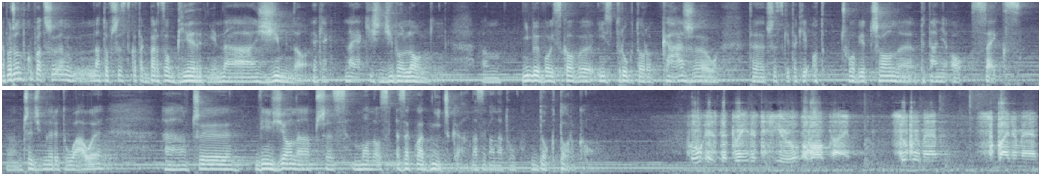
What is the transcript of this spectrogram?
Na początku patrzyłem na to wszystko tak bardzo biernie, na zimno, jak, jak na jakieś dziwolągi. Um, niby wojskowy instruktor karzeł te wszystkie takie odczłowieczone pytania o seks, przedziwne rytuały, czy więziona przez monos zakładniczka, nazywana tu doktorką. Who is the greatest hero of all time? Superman, Spider-Man,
